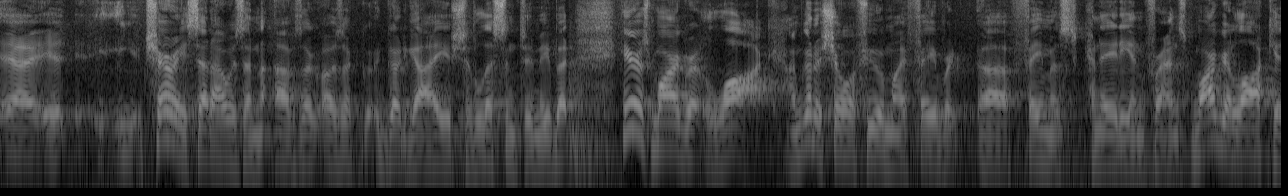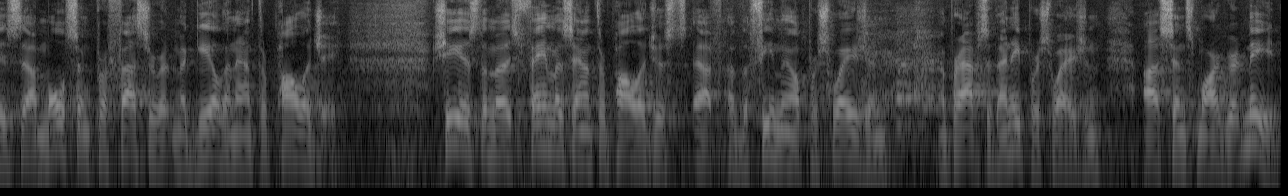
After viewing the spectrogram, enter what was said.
uh, it, Sherry said I was, an, I, was a, I was, a, good guy. You should listen to me. But here's Margaret Lock. I'm going to show a few of my favorite uh, famous Canadian friends. Margaret Lock is a Molson professor at McGill in anthropology. She is the most famous anthropologist of the female persuasion, and perhaps of any persuasion, uh, since Margaret Mead.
